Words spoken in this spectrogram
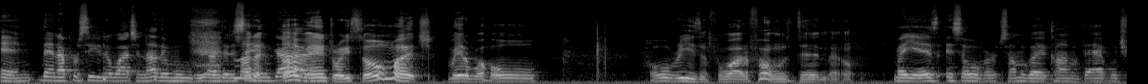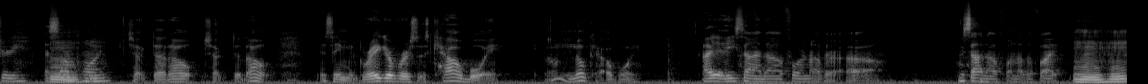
And then I proceeded to watch another movie under the Love, same guy. love Android so much. Made up a whole whole reason for why the phone's dead now. But yeah, it's, it's over. So I'm gonna go ahead and climb up the apple tree at some Mm-hmm. point. Check that out. Check that out. It's a McGregor versus Cowboy. I don't even know Cowboy. Oh yeah, he signed out for another. uh He signed out for another fight, Mm-hmm.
